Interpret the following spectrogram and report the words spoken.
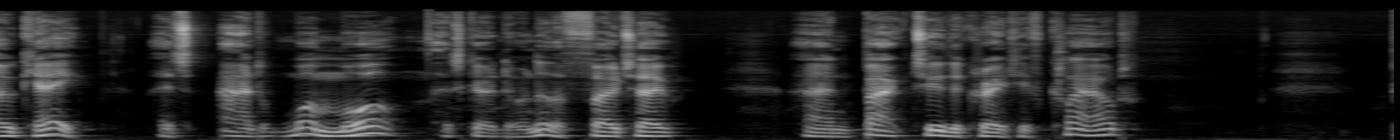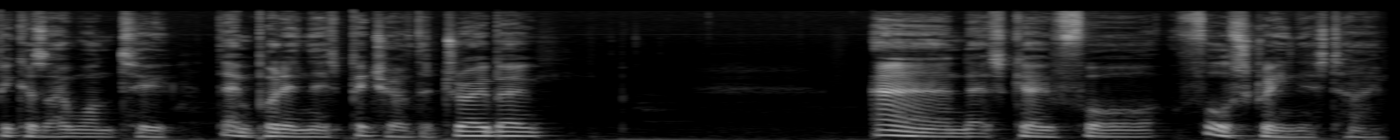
Okay, let's add one more. Let's go to another photo and back to the Creative Cloud because I want to then put in this picture of the Drobo. And let's go for full screen this time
